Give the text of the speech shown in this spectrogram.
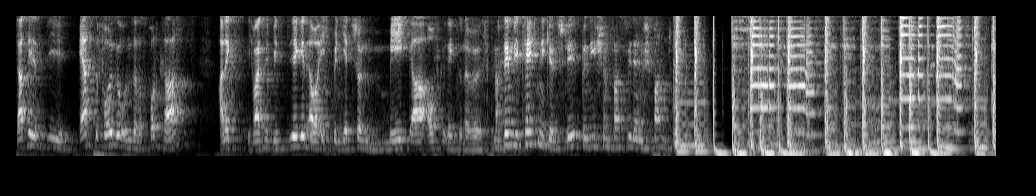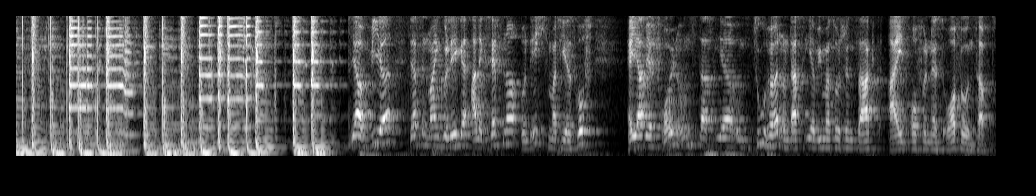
Das hier ist die erste Folge unseres Podcasts. Alex, ich weiß nicht, wie es dir geht, aber ich bin jetzt schon mega aufgeregt und nervös. Nachdem die Technik jetzt steht, bin ich schon fast wieder entspannt. Ja, wir, das sind mein Kollege Alex Heffner und ich, Matthias Ruff. Hey, ja, wir freuen uns, dass ihr uns zuhört und dass ihr, wie man so schön sagt, ein offenes Ohr für uns habt.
